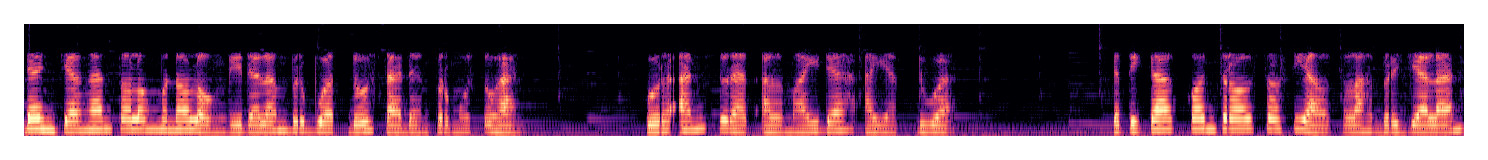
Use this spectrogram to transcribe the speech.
dan jangan tolong-menolong di dalam berbuat dosa dan permusuhan. Quran Surat Al-Maidah ayat 2 Ketika kontrol sosial telah berjalan,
